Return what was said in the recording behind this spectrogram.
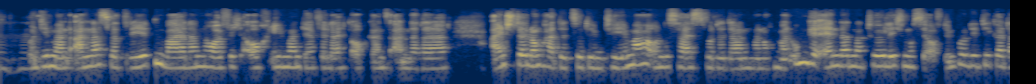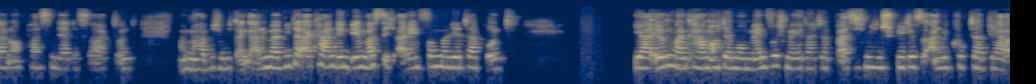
Mhm. Und jemand anders vertreten war ja dann häufig auch jemand, der vielleicht auch ganz andere Einstellung hatte zu dem Thema. Und das heißt, wurde dann nochmal umgeändert natürlich, muss ja auf den Politiker dann auch passen, der das sagt. Und manchmal habe ich mich dann gar nicht mehr wiedererkannt in dem, was ich eigentlich formuliert habe. Und ja, irgendwann kam auch der Moment, wo ich mir gedacht habe, als ich mich den Spiegel so angeguckt habe, ja,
